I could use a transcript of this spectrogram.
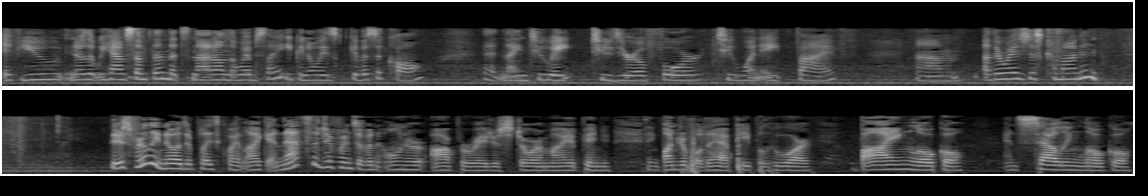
if you know that we have something that's not on the website, you can always give us a call at 928-204-2185. Um, otherwise, just come on in. There's really no other place quite like it. And that's the difference of an owner operator store, in my opinion. I think wonderful to have people who are buying local and selling local.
